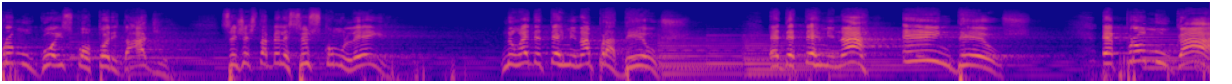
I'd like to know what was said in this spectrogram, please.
promulgou isso com autoridade? Você já estabeleceu isso como lei? Não é determinar para Deus, é determinar em Deus, é promulgar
